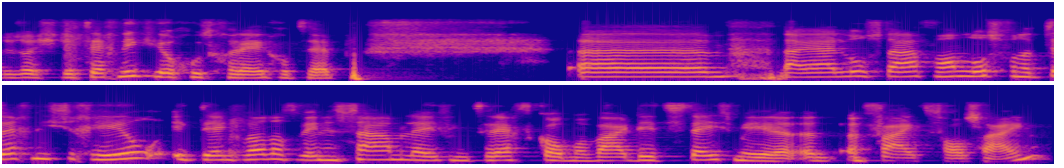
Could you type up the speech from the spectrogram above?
dus als je de techniek heel goed geregeld hebt. Ehm, nou ja, los daarvan, los van het technische geheel, ik denk wel dat we in een samenleving terechtkomen waar dit steeds meer een, een feit zal zijn.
